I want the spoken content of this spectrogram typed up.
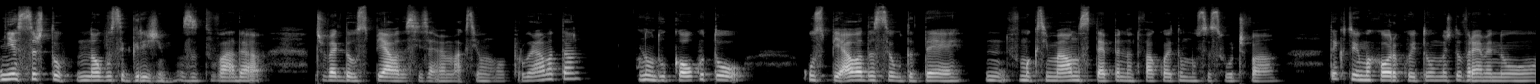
ние също много се грижим за това да човек да успява да си вземе максимум от програмата, но доколкото успява да се отдаде в максимална степен на това, което му се случва, тъй като има хора, които междувременно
